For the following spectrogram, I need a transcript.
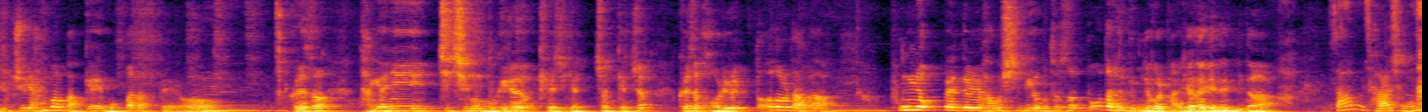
일주일에 한 번밖에 못 받았대요. 그래서 당연히 지치고 무기력해졌겠죠. 그래서 거리를 떠돌다가 폭력배들하고 시비가 붙어서 또 다른 능력을 발견하게 됩니다. 싸움을 잘하셨나?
